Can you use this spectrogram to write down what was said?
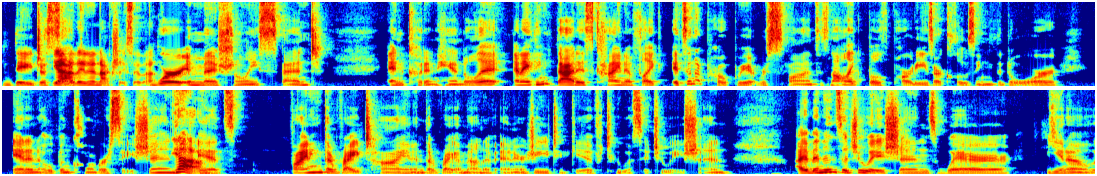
They just Yeah, like, they didn't actually say that. were emotionally spent and couldn't handle it. And I think that is kind of like it's an appropriate response. It's not like both parties are closing the door in an open conversation. Yeah. It's finding the right time and the right amount of energy to give to a situation. I've been in situations where, you know,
